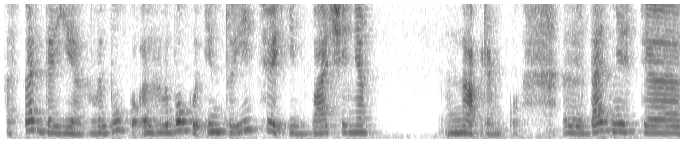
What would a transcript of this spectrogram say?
Аспект дає глибоку, глибоку інтуїцію і бачення напрямку, здатність е,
